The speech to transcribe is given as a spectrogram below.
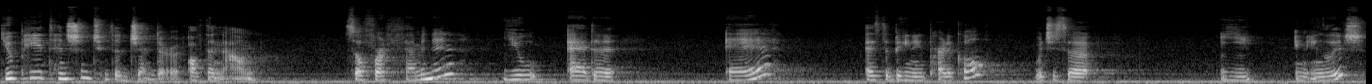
you pay attention to the gender of the noun. So for feminine, you add a e as the beginning particle, which is a e in English.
